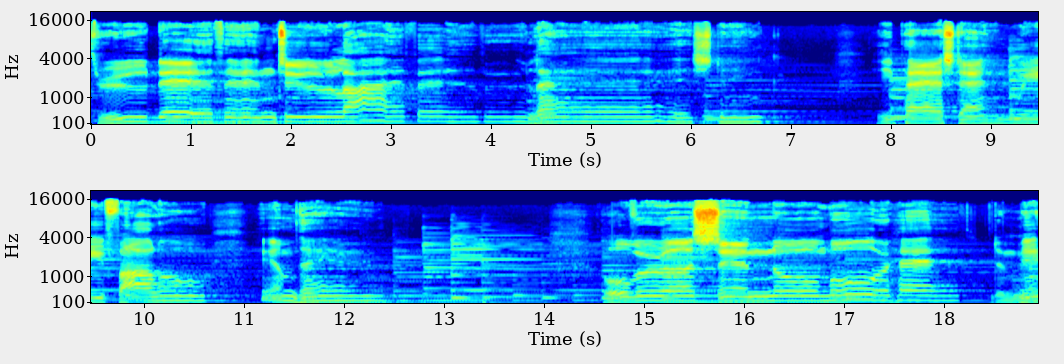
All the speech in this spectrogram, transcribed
Through death into life everlasting. He passed and we follow him there. Over us sin no more hath dominion,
